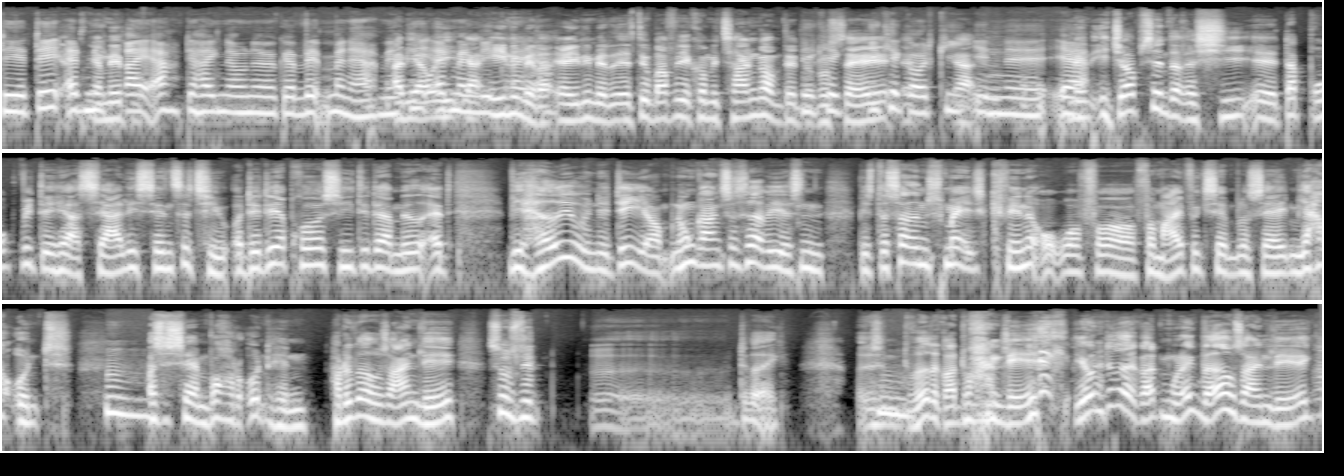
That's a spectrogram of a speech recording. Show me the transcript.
det, er det at Jeg er migrere. Det har ikke noget med at gøre, hvem man er, men Jamen, det jeg, er, at jo- man jeg er enig med dig. Jeg er enig med dig. Altså, Det var bare, fordi jeg kom i tanke om det, da Det du kan, sagde. det kan godt give Ja. en... Øh, ja. Men i jobcenterregi, øh, der brugte vi det her særligt sensitiv, og det er det, jeg prøver at sige, det der med, at vi havde jo en idé om, nogle gange så sad vi sådan, hvis der sad en somalisk kvinde over for, for mig for eksempel og sagde, "Men jeg har ondt, mm. og så sagde jeg, hvor har du ondt henne? Har du været hos egen læge? Så sådan lidt, øh, det ved jeg ikke. Og sådan, Du ved da godt, du har en læge, ikke? Jo, det ved jeg godt, men hun har ikke været hos egen læge, ikke?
